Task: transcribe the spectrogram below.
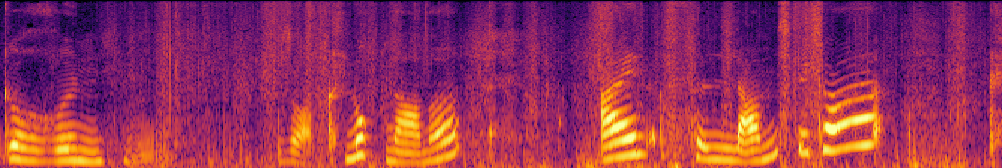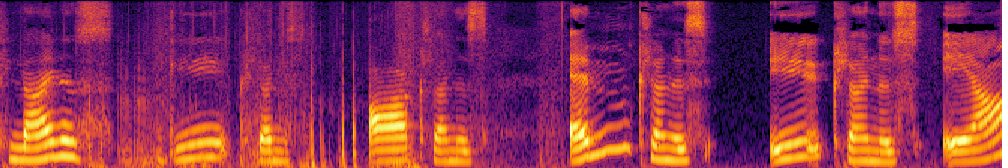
gründen. So, Clubname. Ein Flammsticker. Kleines G, kleines A, kleines M, kleines E, kleines R.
